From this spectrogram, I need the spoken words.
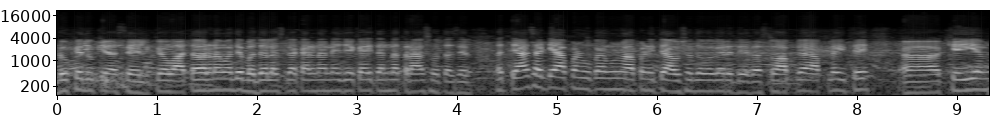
डोकेदुखी असेल किंवा वातावरणामध्ये बदल असल्या कारणाने जे काही त्यांना त्रास होत असेल तर त्यासाठी आपण उपाय म्हणून आपण इथे औषधं वगैरे देत असतो. आपल्या आपल्या इथे K E M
